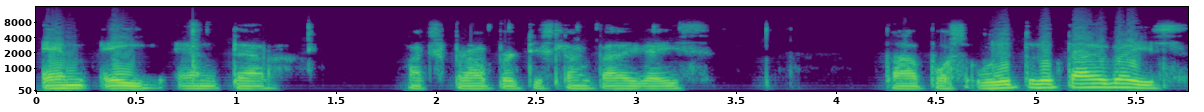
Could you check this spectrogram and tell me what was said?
MA, enter. Match properties lang tayo guys. Tapos, ulit-ulit tayo guys.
